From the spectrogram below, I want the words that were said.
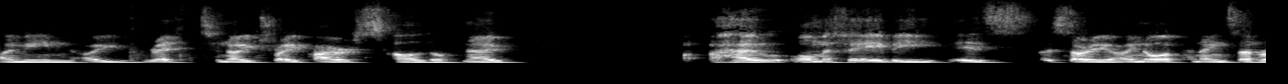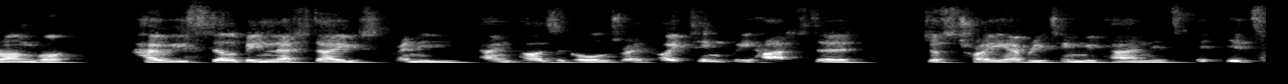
I mean, I read tonight Troy Parrott called up now how Omafabi is, uh, sorry, I know I pronounced that wrong, but how he's still being left out when he can cause a goal threat. I think we have to just try everything we can. It's, it's,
